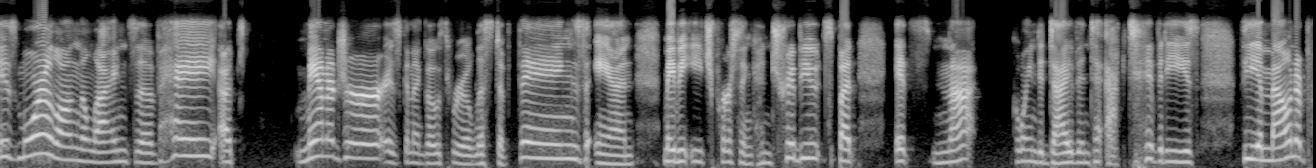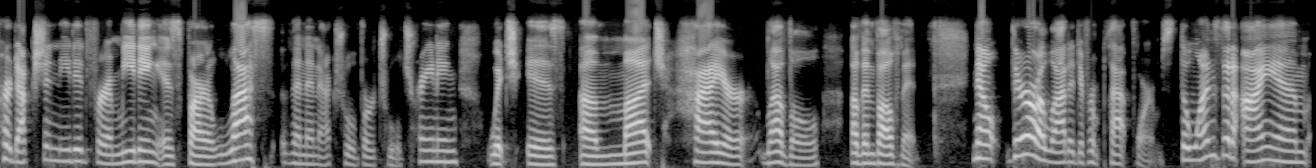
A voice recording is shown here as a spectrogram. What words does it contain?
is more along the lines of, hey, a manager is going to go through a list of things and maybe each person contributes, but it's not going to dive into activities. The amount of production needed for a meeting is far less than an actual virtual training, which is a much higher level of involvement. Now, there are a lot of different platforms. The ones that I am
